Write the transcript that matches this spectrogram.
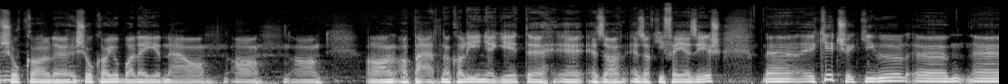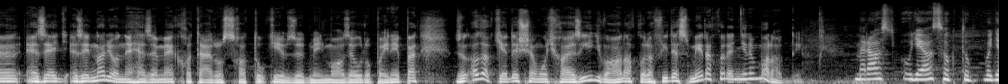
Sokkal, sokkal jobban leírná a, a, a a, a pártnak a lényegét ez a, ez a kifejezés. Kétség kívül ez egy, ez egy nagyon nehezen meghatározható képződmény ma az Európai Néppárt. Viszont az a kérdésem, hogy ha ez így van, akkor a Fidesz miért akar ennyire maradni? Mert azt, ugye azt szoktuk, vagy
